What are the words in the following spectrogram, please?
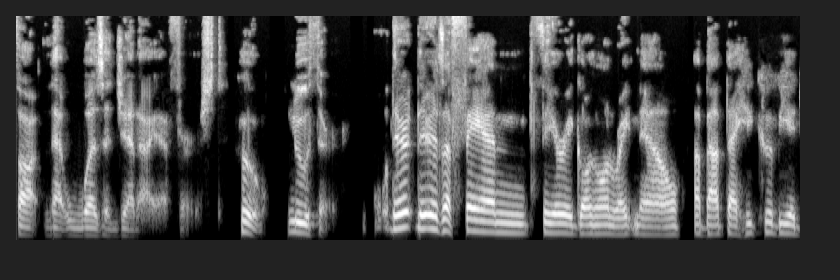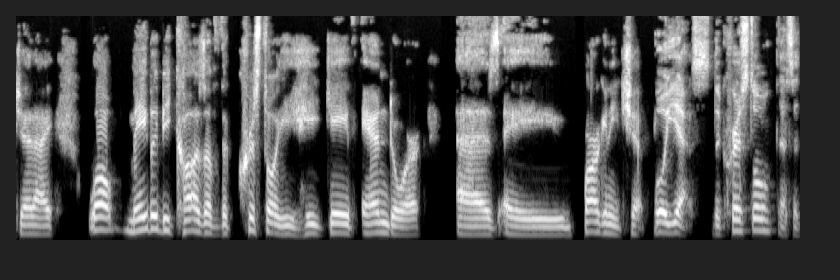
thought that was a Jedi at first. Who? Luther. There, there is a fan theory going on right now about that he could be a Jedi. Well, maybe because of the crystal he, he gave Andor as a bargaining chip. Well, yes, the crystal, that's a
